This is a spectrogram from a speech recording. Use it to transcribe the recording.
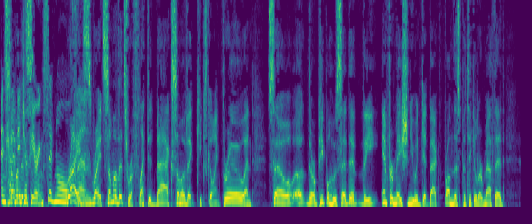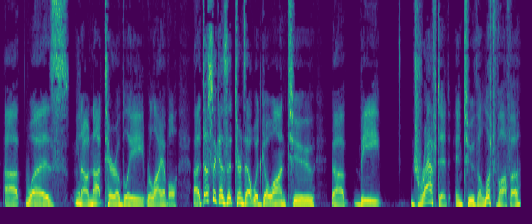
And kind some of it's- interfering signals. Right, and- right. Some of it's reflected back. Some of it keeps going through. And so uh, there are people who said that the information you would get back from this particular method uh, was, you know, not terribly reliable. Uh, Dussik, as it turns out, would go on to uh, be drafted into the Luftwaffe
